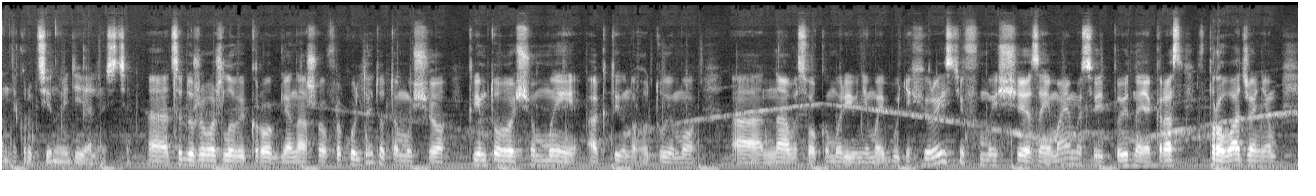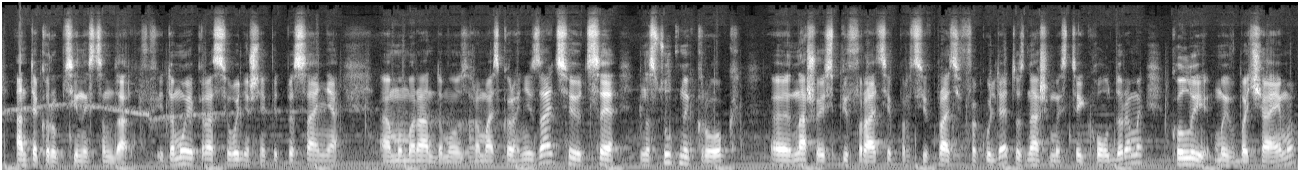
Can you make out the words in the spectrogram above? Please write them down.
антикорупційної діяльності. Е, Це дуже важливий крок для нашого факультету, тому що крім того, що ми активно готуємо на високому рівні майбутніх юристів, ми ще займаємося відповідно якраз впровадженням антикорупційних стандартів. І тому якраз сьогоднішнє підписання меморандуму з громадською організацією це наступний крок е, нашої співпраці, співпраці факультету з нашими стейкхолдерами, коли ми вбачаємо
